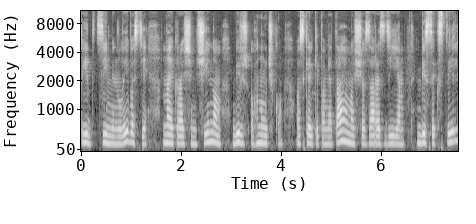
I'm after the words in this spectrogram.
під ці мінливості найкращим чином, більш гнучко, оскільки пам'ятаємо, що зараз діє бісекстиль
